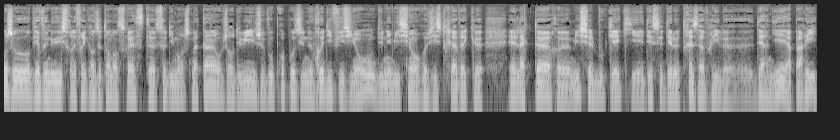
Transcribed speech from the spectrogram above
Bonjour, bienvenue sur les fréquences de Tendance Ouest ce dimanche matin. Aujourd'hui, je vous propose une rediffusion d'une émission enregistrée avec euh, l'acteur euh, Michel Bouquet qui est décédé le 13 avril euh, dernier à Paris.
